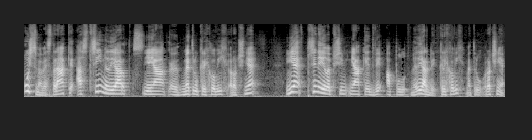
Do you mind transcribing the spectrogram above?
už jsme ve stráně a z 3 miliard je nějak, eh, metrů krychlových ročně je při nejlepším nějaké 2,5 miliardy krychlových metrů ročně.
